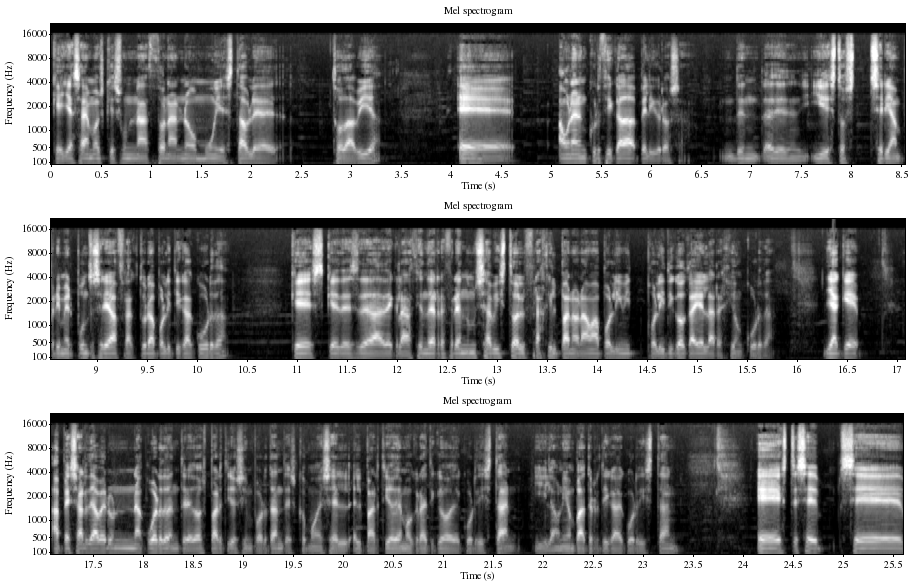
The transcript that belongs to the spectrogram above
que ya sabemos que es una zona no muy estable todavía, eh, a una encrucijada peligrosa. Y esto sería, en primer punto, sería la fractura política kurda, que es que desde la declaración de referéndum se ha visto el frágil panorama político que hay en la región kurda, ya que a pesar de haber un acuerdo entre dos partidos importantes, como es el, el Partido Democrático de Kurdistán y la Unión Patriótica de Kurdistán, eh, este se, se,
